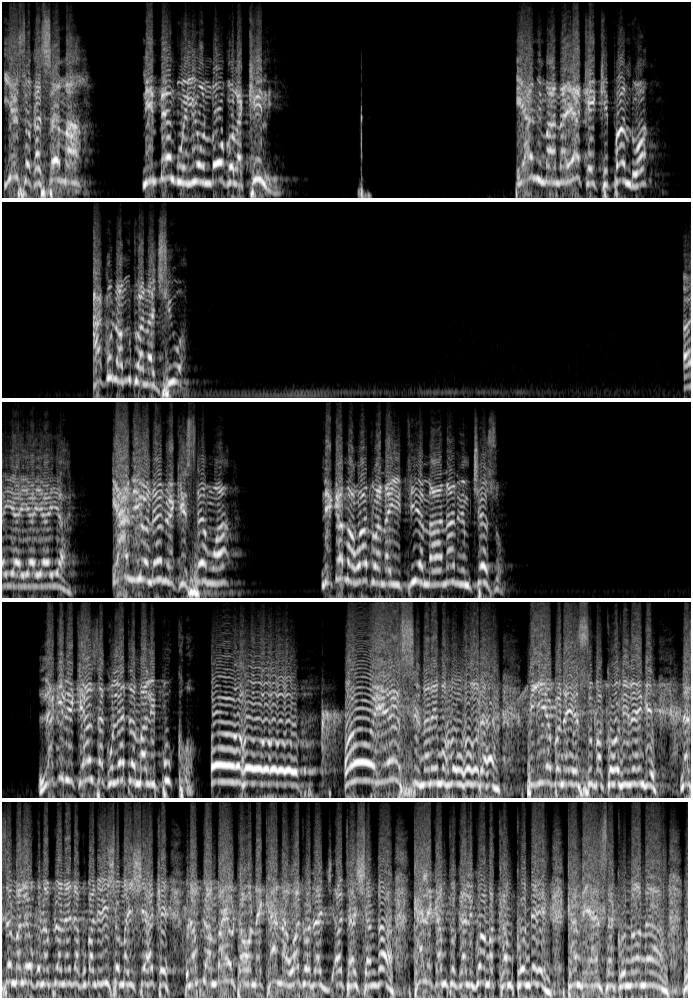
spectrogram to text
Yesu akasema ni mbingu iliyo ndogo, lakini yaani maana yake ikipandwa hakuna mtu anajua. Ayayayaya, yaani hiyo neno ikisemwa ni kama watu wanaitia maanani, ni mchezo, lakini ikianza kuleta malipuko oh, oh yes, of the Lord. Pigia Bwana Yesu makofi mengi. Nasema leo kuna mtu anaenda kubadilisha maisha yake. Kuna mtu ambaye utaonekana, watu watashangaa, kale kamtu kalikuwa makamkonde kameanza kunona.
